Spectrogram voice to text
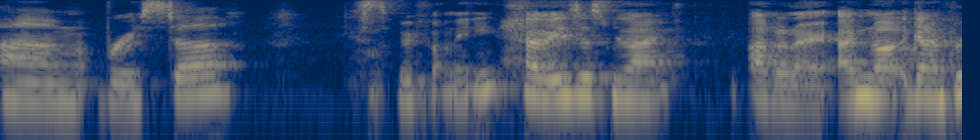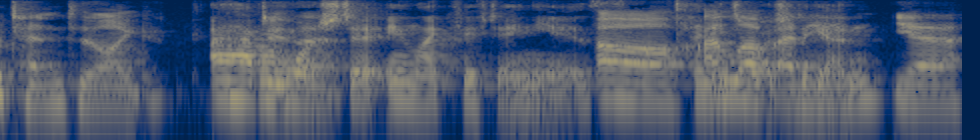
um, Rooster. He's so funny how he's just like, I don't know. I'm not going to pretend to like. I haven't do that. watched it in like 15 years Oh, I I, love watch it Annie. again. Yeah,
